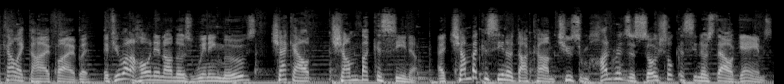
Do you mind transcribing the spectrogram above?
kind of like the high five, but if you want to hone in on those winning moves, check out Chumba Casino. At ChumbaCasino.com, choose from hundreds of social casino style games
